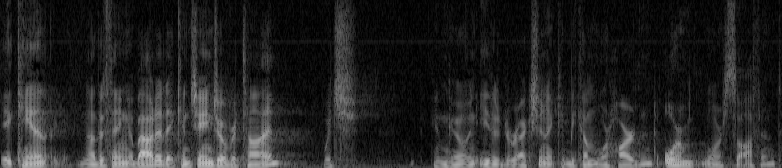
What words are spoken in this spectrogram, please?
It can, another thing about it, it can change over time, which can go in either direction. It can become more hardened or more softened.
